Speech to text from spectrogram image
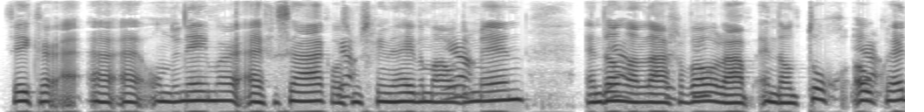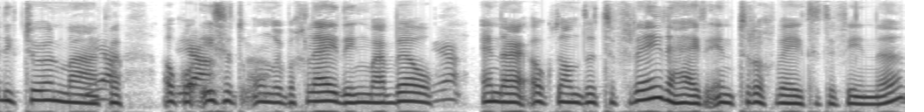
zeker uh, uh, ondernemer, eigen zaak, was ja. misschien helemaal ja. de man. En dan een lage woonraam. En dan toch ook hè, die turn maken. Ook al is het onder begeleiding, maar wel. En daar ook dan de tevredenheid in terug weten te vinden.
